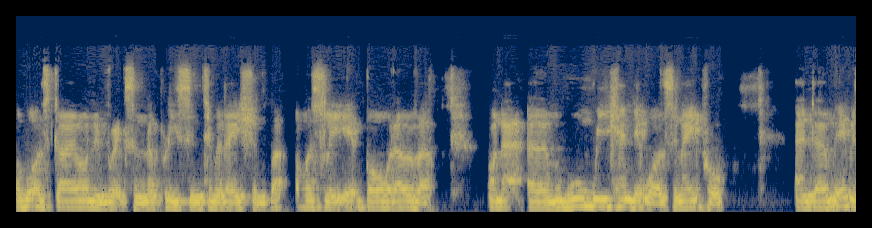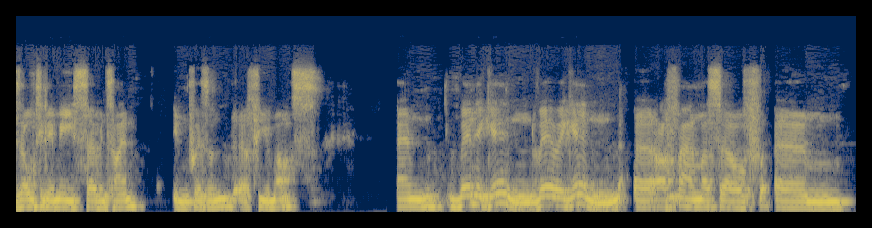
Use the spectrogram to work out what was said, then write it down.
of what was going on in Brixton, the police intimidation. But obviously, it boiled over on that um, warm weekend it was in April. And um, it resulted in me serving time in prison a few months. And then again, there again, uh, I found myself um,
